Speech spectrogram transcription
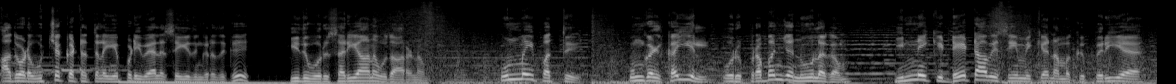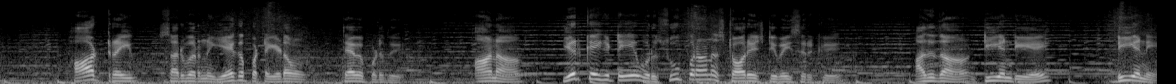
அதோட உச்சக்கட்டத்தில் எப்படி வேலை செய்யுதுங்கிறதுக்கு இது ஒரு சரியான உதாரணம். உண்மை பத்து உங்கள் கையில் ஒரு பிரபஞ்ச நூலகம் இன்னைக்கு டேட்டாவை சேமிக்க நமக்கு பெரிய ஹார்ட் டிரைவ் சர்வர்னு ஏகப்பட்ட இடம் தேவைப்படுது. ஆனால் இயற்கைகிட்டேயே ஒரு சூப்பரான ஸ்டாரேஜ் டிவைஸ் இருக்குது அதுதான் டிஎன்டிஏ டிஎன்ஏ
